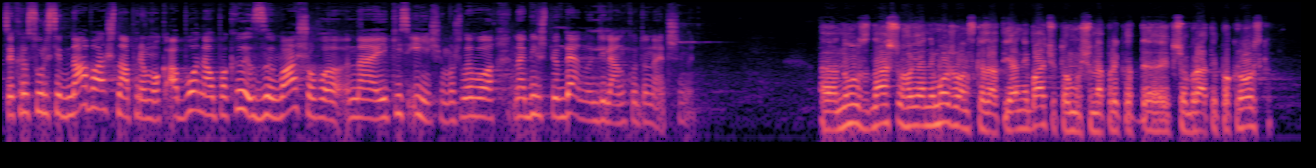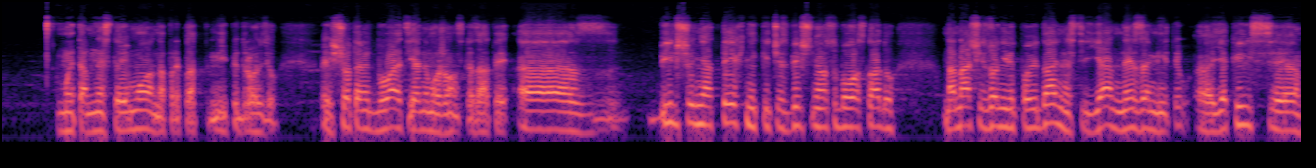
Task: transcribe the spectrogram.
цих ресурсів на ваш напрямок або навпаки з вашого на якісь інші, можливо, на більш південну ділянку Донеччини? Е, Ну, з нашого я не можу вам сказати. Я не бачу, тому що, наприклад, е, якщо брати Покровськ, ми там не стоїмо, наприклад, мій підрозділ. Що там відбувається, я не можу вам сказати. Е, Збільшення техніки чи збільшення особового складу на нашій зоні відповідальності я не замітив. Е, Якийсь е,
